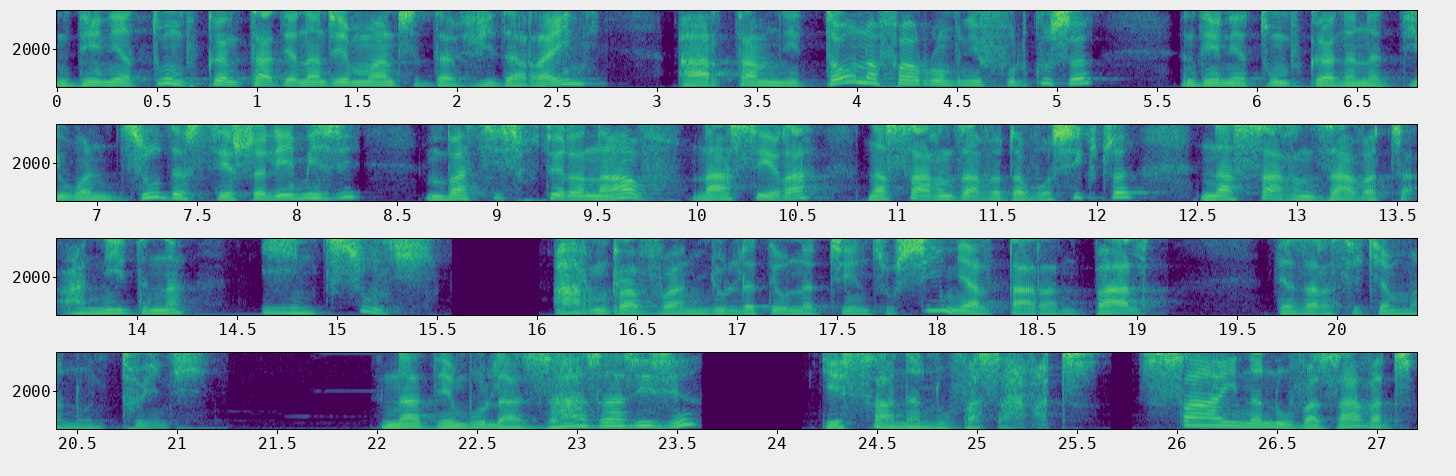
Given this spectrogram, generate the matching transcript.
Dia niantomboka nitady an'Andriamanitry Davida rainy, ary tamin'ny taona faharoa ambin'ny folo kosa dia niantomboka nanadio an'i Joda sy Jerosalema izy, mba tsy hisy fitoerana avo, na Asera, na sarin-javatra voasikotra, na sarin-javatra anidina intsony. Ary noravan'ny olona teo anatrehan'i Josia ny alitaran'i Bala. Dia anjarantsika ny manao ny tohiny. Na dia mbola zaza aza izy, dia sahy nanova zavatra. Sahy nanova zavatra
